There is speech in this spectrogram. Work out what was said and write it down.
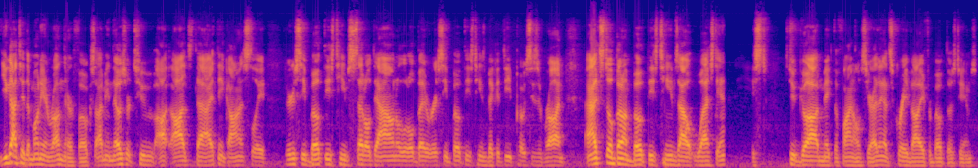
you got to take the money and run there, folks. I mean, those are two odds that I think, honestly, you're going to see both these teams settle down a little bit. We're going to see both these teams make a deep postseason run. And I'd still bet on both these teams out west and east to go out and make the finals here. I think that's great value for both those teams.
